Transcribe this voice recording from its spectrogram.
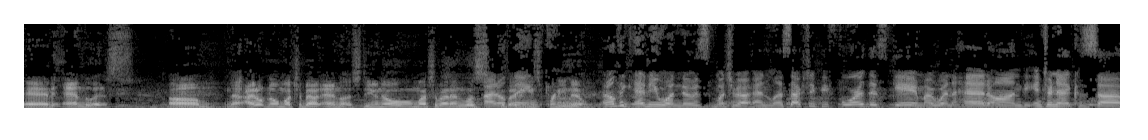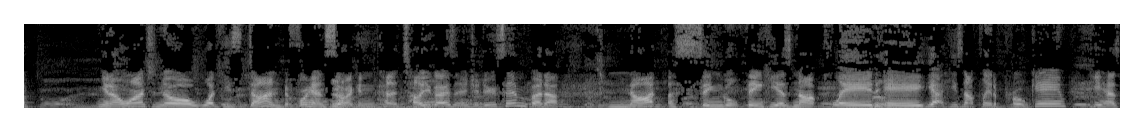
and Endless. Um, now, I don't know much about Endless. Do you know much about Endless? I don't 'Cause I think think- he's pretty new. I don't think anyone knows much about Endless. Actually, before this game, I went ahead on the internet because, uh, you know, I wanted to know what he's done beforehand so Yeah. I can kind of tell you guys and introduce him. But uh, not a single thing. He has not played Really? a yeah. He's not played a pro game. He has.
